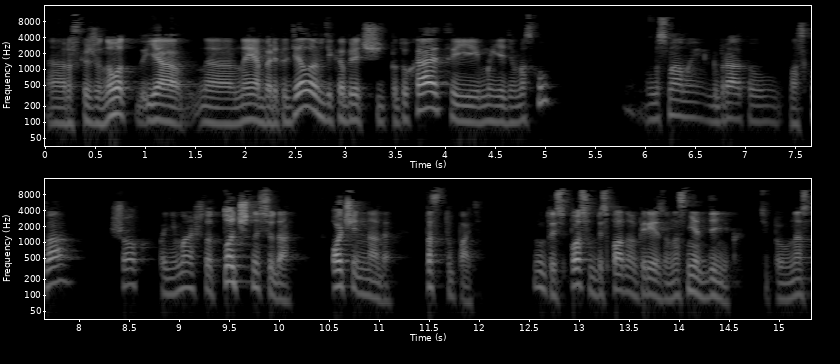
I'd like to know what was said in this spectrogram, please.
Э, расскажу. Ну вот я э, ноябрь это делаю, в декабре чуть-чуть потухает, и мы едем в Москву с мамой, к брату. Москва, шок, понимаю, что точно сюда. Очень надо поступать. Ну, то есть способ бесплатного переезда. У нас нет денег. Типа у нас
